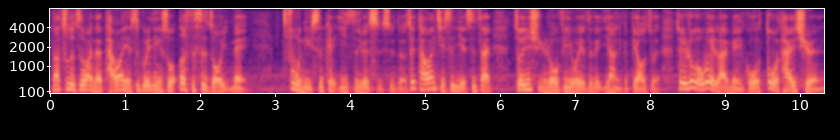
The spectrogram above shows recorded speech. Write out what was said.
那除此之外呢，台湾也。是规定说，二十四周以内妇女是可以依自愿实施的。所以台湾其实也是在遵循 Roe v. Wade 这个一样的一个标准。所以如果未来美国堕胎权，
